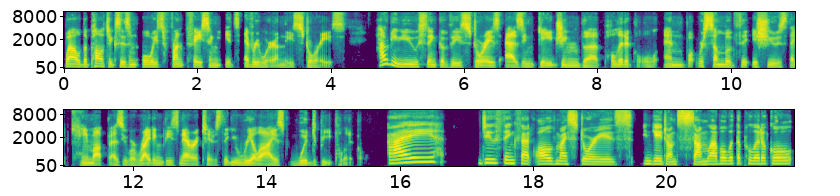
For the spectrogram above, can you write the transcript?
While the politics isn't always front facing, it's everywhere in these stories. How do you think of these stories as engaging the political? And what were some of the issues that came up as you were writing these narratives that you realized would be political? I do think that all of my stories engage on some level with the political,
